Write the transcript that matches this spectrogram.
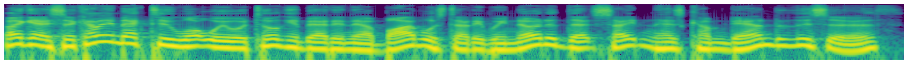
Okay, so coming back to what we were talking about in our Bible study, we noted that Satan has come down to this earth.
